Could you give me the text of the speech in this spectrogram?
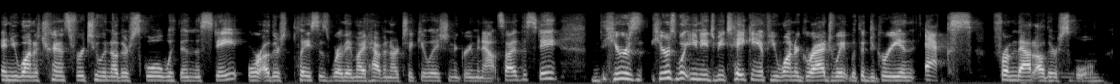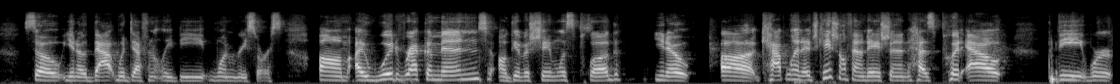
and you want to transfer to another school within the state or other places where they might have an articulation agreement outside the state here's here's what you need to be taking if you want to graduate with a degree in x from that other school. So you know that would definitely be one resource. Um, i would recommend i'll give a shameless plug you know uh, kaplan educational foundation has put out the we're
